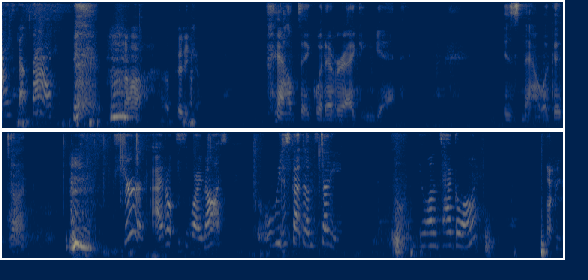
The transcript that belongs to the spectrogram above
I felt bad. Ah, a pity cup. I'll take whatever I can get. Is now a good time? Sure, I don't see why not. We just got done studying. You want to tag along? I mean,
